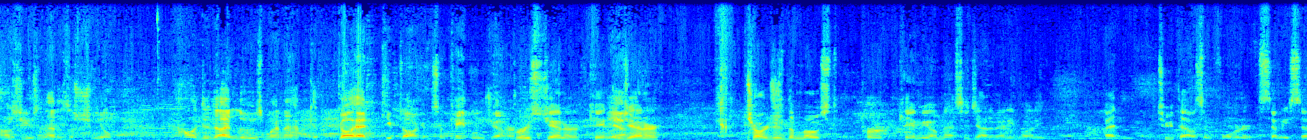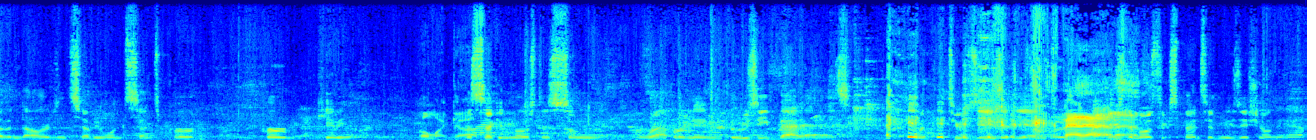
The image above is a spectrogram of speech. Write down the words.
I was using that as a shield. How did I lose my napkin? Go ahead, keep talking. So Caitlyn Jenner. Bruce Jenner, Caitlyn Yeah. Jenner, charges the most per cameo message out of anybody at two thousand four hundred seventy-seven dollars and seventy-one cents per per cameo. Oh my god! The second most is some rapper named Boosie Badazz with two Z's at the end. Badazz. He's the most expensive musician on the app,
